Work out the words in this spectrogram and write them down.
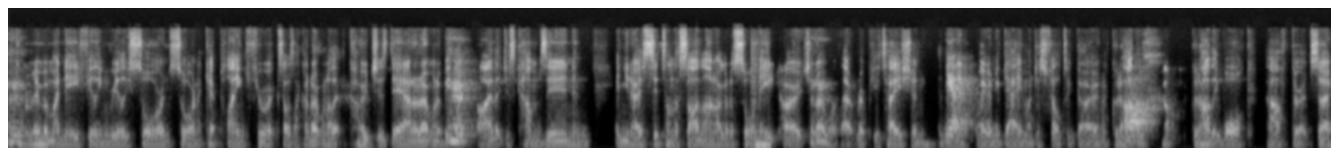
I can Mhm. remember my knee feeling really sore and sore, and I kept playing through it because I was like, I don't want to let the coaches down. I don't want to be that guy that just comes in and and you know sits on the sideline. I got a sore knee, coach. I don't Mhm. want that reputation. And then Yeah. anyway, in a game, I just felt it go, and I could hardly Oh. could hardly walk after it. So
